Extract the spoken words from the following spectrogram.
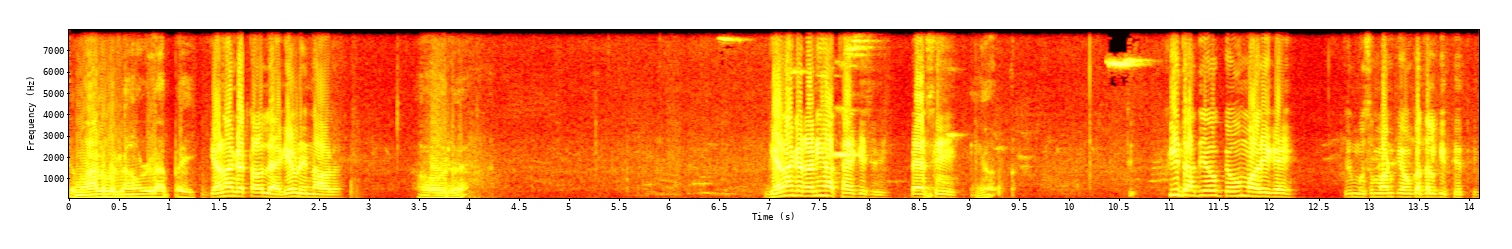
ਸਮਾਨ ਬਣਾਉਣ ਲੱਗ ਪਈ ਗਹਿਣਾ ਗੱਟਾ ਲੈ ਗਏ ਹੁਣੇ ਨਾਲ। ਹੋਰ? ਗਹਿਣਾ ਗੱਟਾ ਨਹੀਂ ਹੱਥ ਆਏ ਕਿਸੇ ਦੇ ਪੈਸੇ। ਨ- ਕੀ ਦੱਸਦੇ ਹੋ ਕਿਉਂ ਮਾਰੇ ਗਏ? ਇਹ ਮੁਸਲਮਾਨ ਕਿਉਂ ਕਤਲ ਕੀਤੇ ਥੇ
